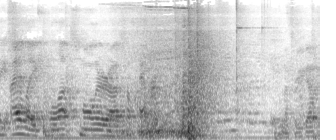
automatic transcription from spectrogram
Typically, I like a lot smaller uh, tough fabric. I'm freak out.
